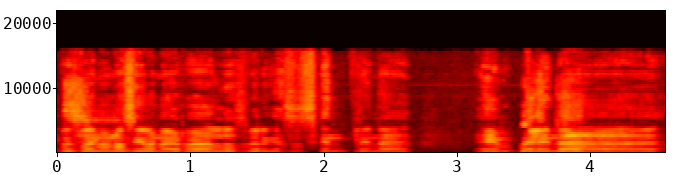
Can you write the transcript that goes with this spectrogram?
pues bueno, no se iban a agarrar a los vergazos en plena. En plena.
